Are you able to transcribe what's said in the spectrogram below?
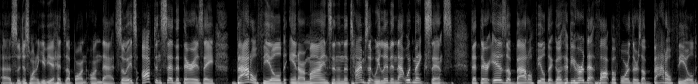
Uh, so, just want to give you a heads up on, on that. So, it's often said that there is a battlefield in our minds, and in the times that we live in, that would make sense that there is a battlefield that goes. Have you heard that? Thought before there's a battlefield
